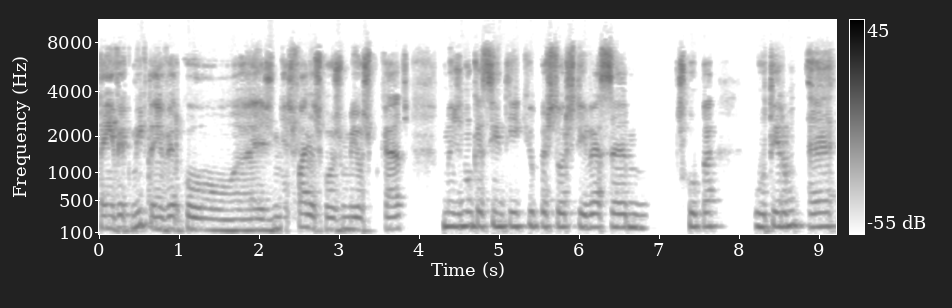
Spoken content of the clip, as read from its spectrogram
tem a ver comigo, tem a ver com as minhas falhas, com os meus pecados, mas nunca senti que o pastor estivesse, a, desculpa o termo, a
